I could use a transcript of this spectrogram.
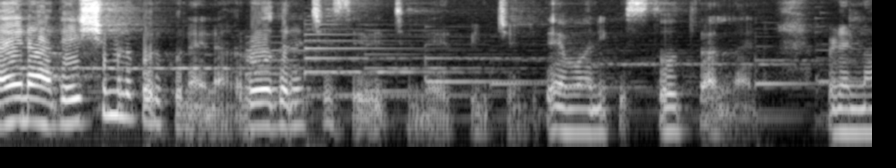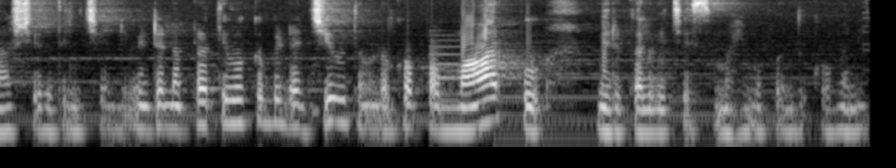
నాయన దేశముల కొరకు నాయన రోదన చేసే విద్యను నేర్పించండి. దేవానికి స్తోత్రాలు నాయన. బిడ్డలను ఆశీర్వదించండి. వింటున్న ప్రతి ఒక్క బిడ్డ జీవితంలో గొప్ప మార్పు మీరు కలుగు చేసి మహిమ పొందుకోమని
